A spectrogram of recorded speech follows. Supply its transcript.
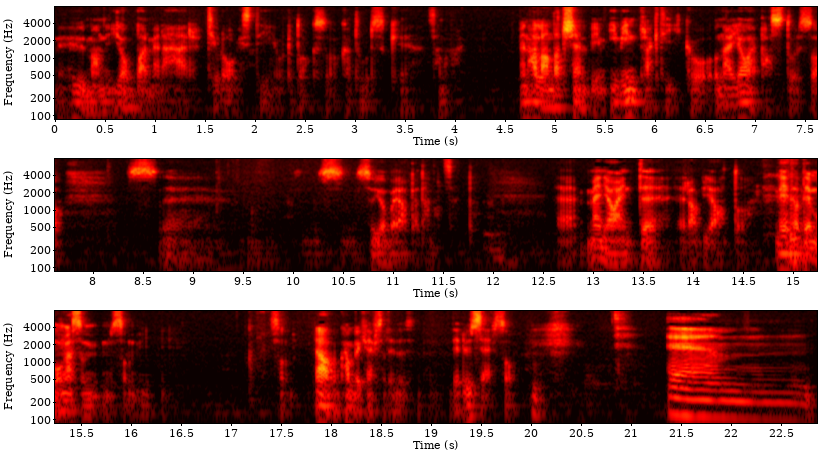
hur man jobbar med det här teologiskt i ortodox och katolsk eh, sammanhang men har landat själv i, i min praktik och, och, när jag är pastor så, så, eh, så, jobbar jag på ett annat sätt. Eh, men jag är inte rabiat och vet att det är många som, som, som ja, kan bekräfta det du, det du säger. Så. Um,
